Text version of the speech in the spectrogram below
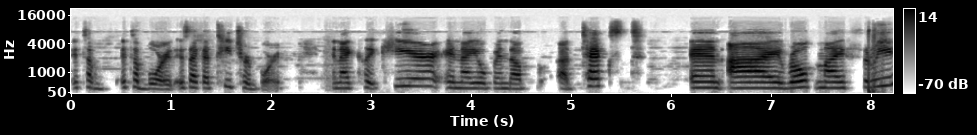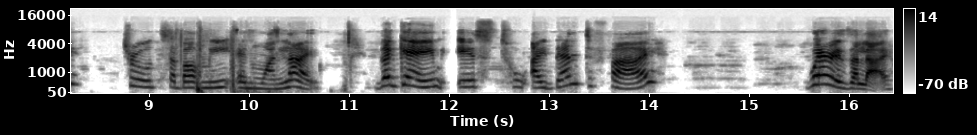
it's a it's a board. It's like a teacher board. And i click here and i opened up a text and i wrote my three truths about me and one lie the game is to identify where is the lie.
